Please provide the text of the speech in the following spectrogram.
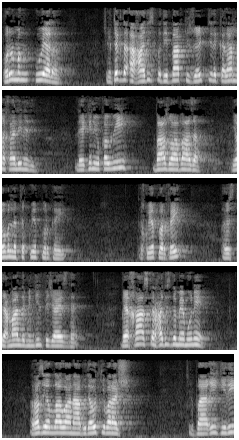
پرون من ویاله چې ټک د احادیث په دې باب کې ضعیف دي د کلام نه خالی نه دي لیکن یقوی بعض او بعض یو بل تقویت ورکه تقویت ورکه او استعمال د مندیل په جایز ده به خاص کر حدیث د میمونه رضی الله عنه ابو داود کې براش چې باغی کې دي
